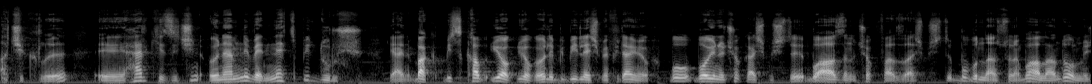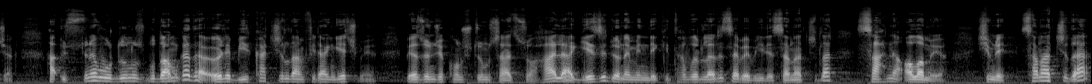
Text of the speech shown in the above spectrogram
açıklığı eee, herkes için önemli ve net bir duruş. Yani bak biz yok yok öyle bir birleşme falan yok. Bu boyunu çok aşmıştı, bu ağzını çok fazla aşmıştı. Bu bundan sonra bu alanda olmayacak. Ha üstüne vurduğunuz bu damga da öyle birkaç yıldan falan geçmiyor. Biraz önce konuştuğumuz hadise o. Hala gezi dönemindeki tavırları sebebiyle sanatçılar sahne alamıyor. Şimdi sanatçı da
